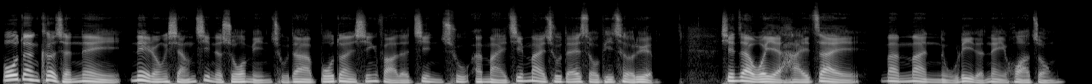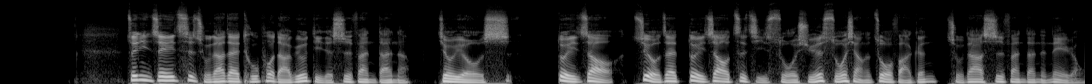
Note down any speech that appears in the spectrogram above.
波段课程内内容详尽的说明楚大波段心法的进出呃买进卖出的 SOP 策略。现在我也还在慢慢努力的内化中。最近这一次，楚大在突破 W 底的示范单呢、就有是对照，就有在对照自己所学所想的做法跟楚大示范单的内容，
